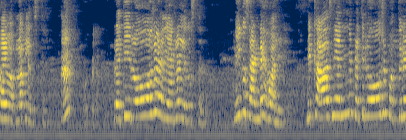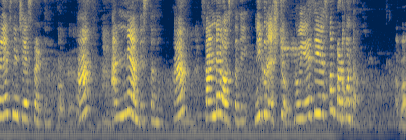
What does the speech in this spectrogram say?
ఫైవ్ ఓ క్లాక్ లెగుస్తాను. ప్రతిరోజు ఐదు గంటలకు లెగుస్తాను. నీకు సండే హాలిడే. మీకు కావాల్సినవి అన్ని ప్రతిరోజు పొద్దున లేచి నేను చేసి పెడతాను ఓకే ఆ? అన్నీ అందిస్తాను ఆ? సండే వస్తుంది నీకు రెస్ట్. నువ్వు ఏసీ వేసుకొని పడుకుంటావు. అబ్బా.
